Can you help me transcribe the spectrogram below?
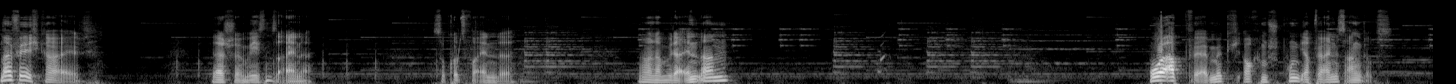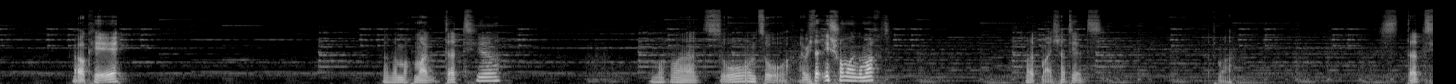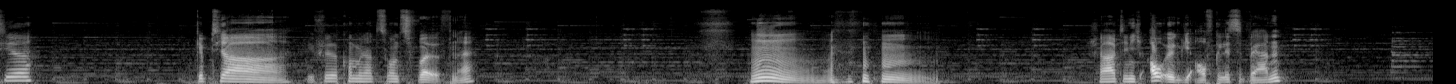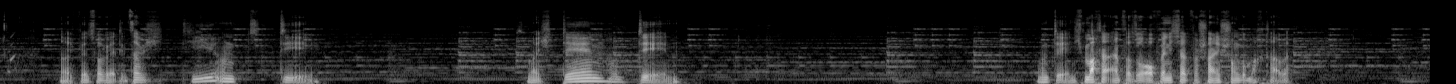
Neue Fähigkeit. Sehr schön, wenigstens eine. So kurz vor Ende. Ja, dann wieder ändern. Hohe Abwehr, möglich auch im Sprung die Abwehr eines Angriffs. Okay. Dann machen wir das hier. Wir das so und so. Habe ich das nicht schon mal gemacht? Warte mal, ich hatte jetzt. Warte mal. Ist das hier? Gibt ja wie viele Kombinationen? Zwölf, ne? Hm. Schade, die nicht auch irgendwie aufgelistet werden. So, ich bin jetzt verwehrt. Jetzt habe ich die und die. Jetzt mache ich den und den. Und den. Ich mache dann einfach so, auch wenn ich das wahrscheinlich schon gemacht habe.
